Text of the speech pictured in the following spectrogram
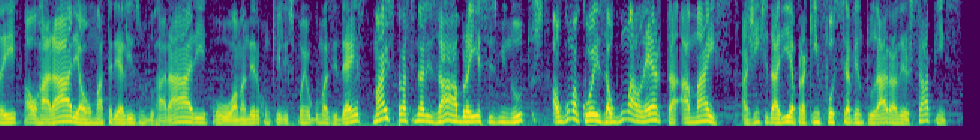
aí ao Harari, ao materialismo do Harari, ou a maneira com que ele expõe algumas ideias. Mas para finalizar, abro aí esses minutos. Alguma coisa, algum alerta a mais a gente daria para quem fosse se aventurar a ler Sapiens?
